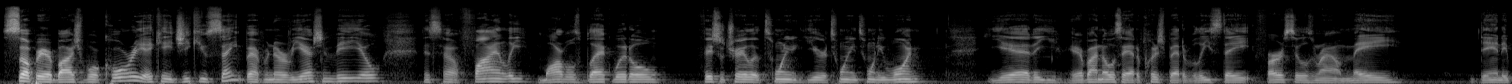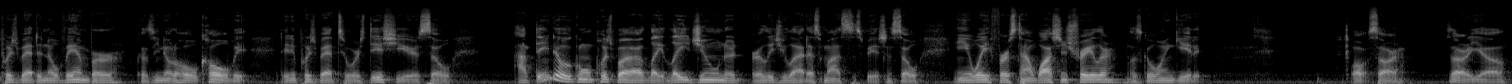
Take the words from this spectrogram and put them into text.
Sup everybody, it's your boy Corey, aka GQ Saint, back for another reaction video. This is how finally Marvel's Black Widow official trailer 20 year 2021. Yeah, the, everybody knows they had to push back the release date. First it was around May, then they pushed back to November because you know the whole COVID. Then they pushed back towards this year. So I think they were going to push by like late June or early July. That's my suspicion. So anyway, first time watching trailer, let's go and get it. Oh, sorry. Sorry, y'all.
